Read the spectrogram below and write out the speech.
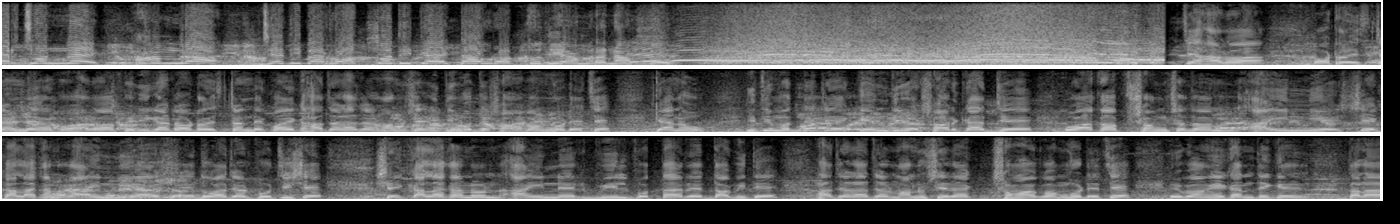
এর জন্যে আমরা যদি বা রক্ত দিতে হয় তাও রক্ত দিয়ে আমরা নামবো। হচ্ছে হাড়োয়া অটো স্ট্যান্ডে হাড়োয়া ফেরিঘাট অটো স্ট্যান্ডে কয়েক হাজার হাজার মানুষের ইতিমধ্যে সমাগম ঘটেছে। কেন? ইতিমধ্যে যে কেন্দ্রীয় সরকার যে ওয়াকআপ সংশোধন আইন নিয়ে এসছে কালাকানুন আইন নিয়ে আসছে দু হাজার পঁচিশে সেই কালাকানুন আইনের বিল প্রত্যাহারের দাবিতে হাজার হাজার মানুষের এক সমাগম ঘটেছে এবং এখান থেকে তারা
